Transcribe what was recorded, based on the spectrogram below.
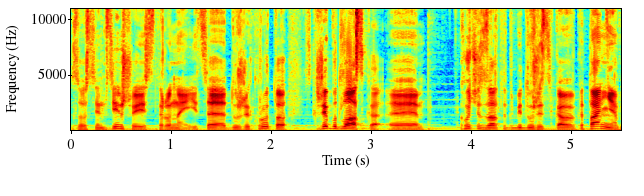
зовсім з іншої сторони. І це дуже круто. Скажи, будь ласка, е, хочу задати тобі дуже цікаве питання.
